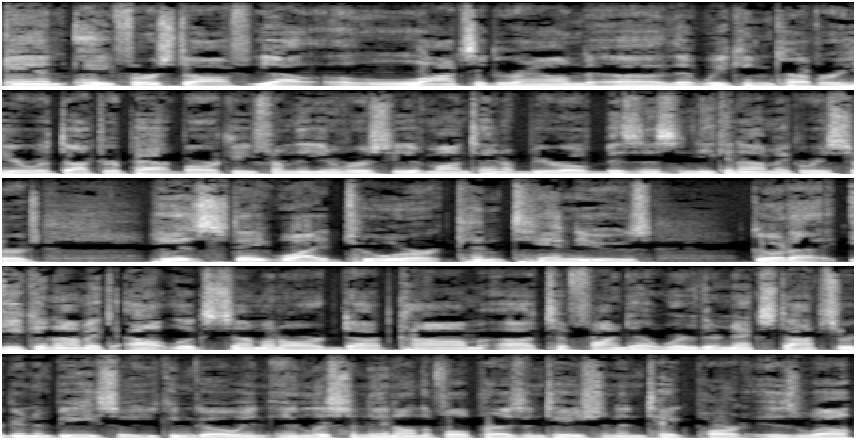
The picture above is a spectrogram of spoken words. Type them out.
and hey, first off, yeah, lots of ground uh, that we can cover here with Dr. Pat Barkey from the University of Montana Bureau of Business and Economic Research. His statewide tour continues Go to economicoutlookseminar.com uh, to find out where their next stops are going to be. So you can go and, and, listen in on the full presentation and take part as well.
